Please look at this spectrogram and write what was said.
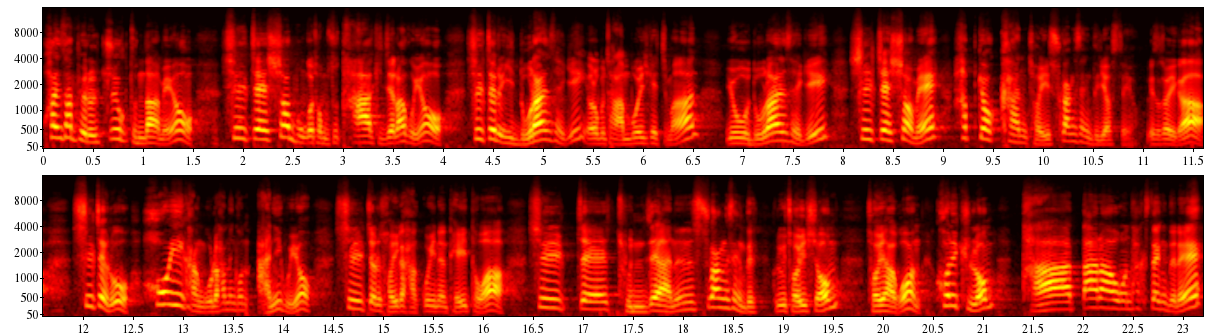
환산표를 쭉 둔 다음에요. 실제 시험 본 거 점수 다 기재를 하고요. 실제로 이 노란색이 여러분 잘 안 보이시겠지만 요 노란색이 실제 시험에 합격한 저희 수강생들이었어요. 그래서 저희가 실제로 허위 광고를 하는 건 아니고요. 실제로 저희가 갖고 있는 데이터와 실제 존재하는 수강생들 그리고 저희 시험 저희 학원 커리큘럼 다 따라온 학생들의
